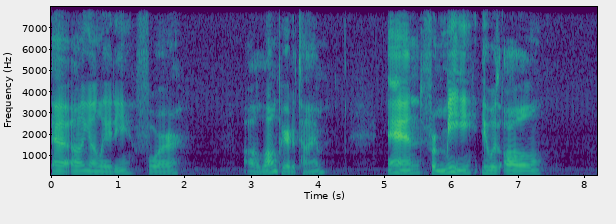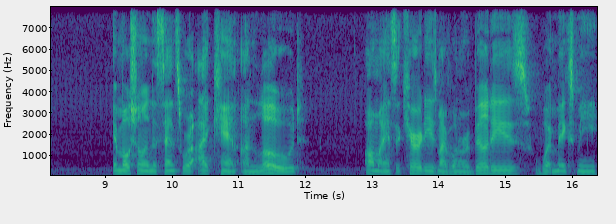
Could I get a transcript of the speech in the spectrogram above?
a, a young lady for a long period of time. And for me, it was all emotional in the sense where I can unload all my insecurities, my vulnerabilities, what makes me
